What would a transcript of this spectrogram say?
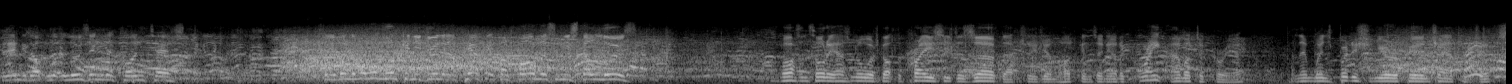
and ended up losing the contest. So you wonder, what more can you do than a perfect performance and you still lose? Often thought he hasn't always got the praise he deserved, actually, Jim Hodkinson. He had a great amateur career and then wins British and European championships.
